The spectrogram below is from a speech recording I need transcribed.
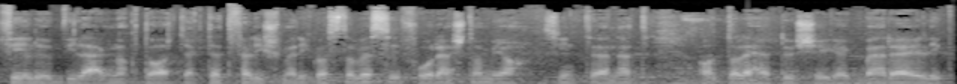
félőbb világnak tartják. Tehát felismerik azt a veszélyforrást, ami az internet adta lehetőségekben rejlik.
